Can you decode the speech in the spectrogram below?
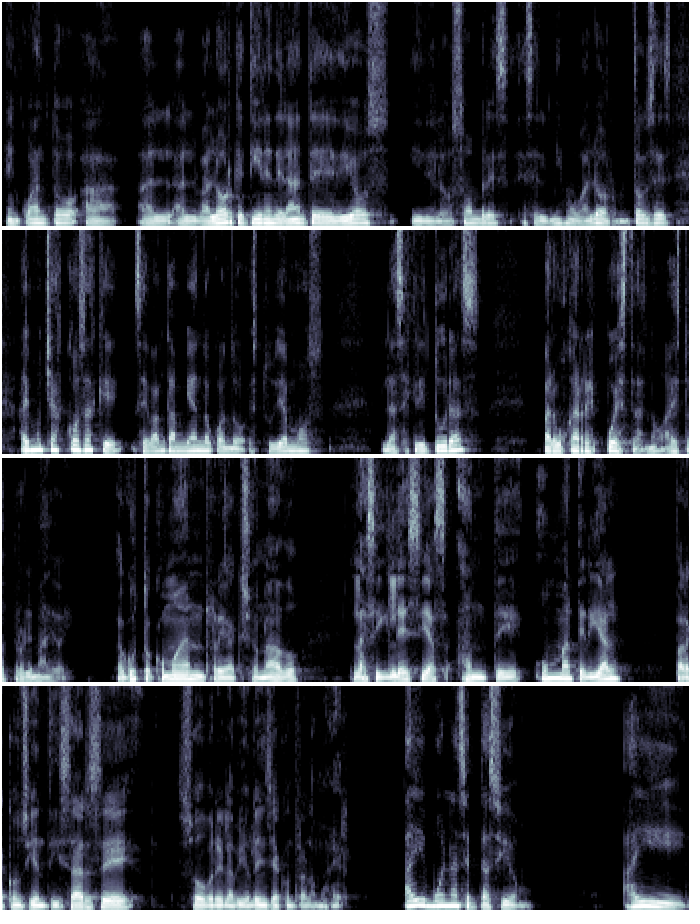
en cuanto al, valor que tienen delante de Dios y de los hombres, es el mismo valor. Entonces, hay muchas cosas que se van cambiando cuando estudiamos las escrituras para buscar respuestas ¿no? a estos problemas de hoy. Augusto, ¿cómo han reaccionado las iglesias ante un material para concientizarse sobre la violencia contra la mujer? Hay buena aceptación, hay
